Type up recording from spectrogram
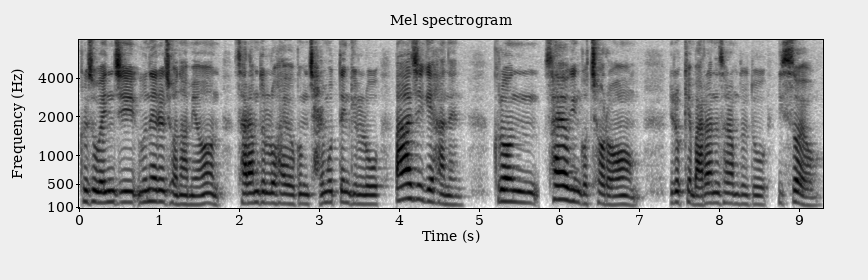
그래서 왠지 은혜를 전하면 사람들로 하여금 잘못된 길로 빠지게 하는 그런 사역인 것처럼 이렇게 말하는 사람들도 있어요.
